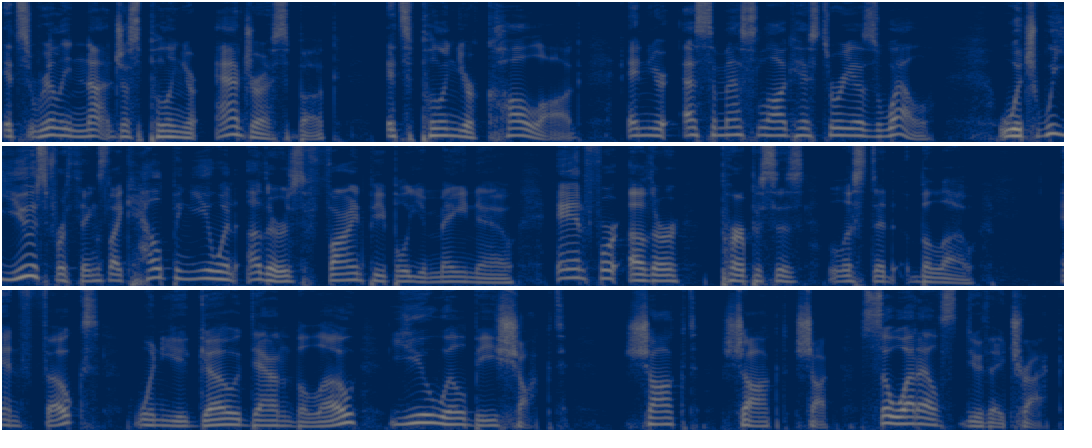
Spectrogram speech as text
It's really not just pulling your address book, it's pulling your call log and your SMS log history as well, which we use for things like helping you and others find people you may know and for other purposes listed below. And folks, when you go down below, you will be shocked. Shocked, shocked, shocked. So, what else do they track?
